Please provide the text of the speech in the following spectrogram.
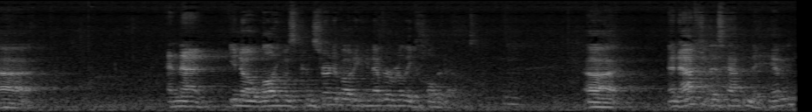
Uh, and that, you know, while he was concerned about it, he never really called it out. Uh, and after this happened to him,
